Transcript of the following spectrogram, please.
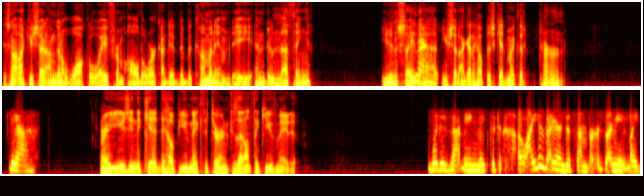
it's not like you said I'm going to walk away from all the work I did to become an MD and do nothing. You didn't say No. that. You said I got to help this kid make the turn. Yeah. Are you using the kid to help you make the turn? Because I don't think you've made it. What does that mean? Make the turn? oh, I just got here in December. So I mean, like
